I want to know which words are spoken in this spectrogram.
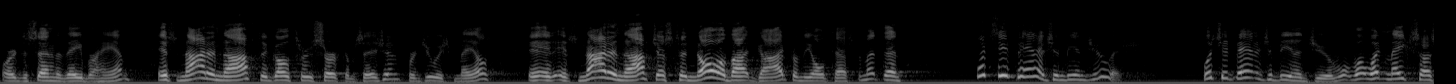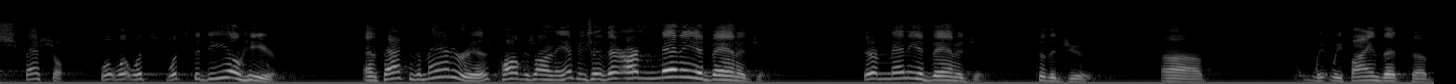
or a descendant of Abraham. It's not enough to go through circumcision for Jewish males. It, it's not enough just to know about God from the Old Testament. Then what's the advantage in being Jewish? What's the advantage of being a Jew? What, what, what makes us special? What, what's, what's the deal here? And the fact of the matter is, Paul goes on and answers, he says, there are many advantages. There are many advantages to the Jew uh, we, we find that uh,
